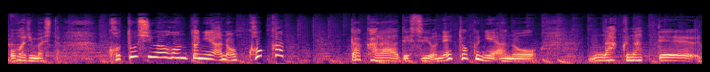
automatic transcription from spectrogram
終わりました。今年は本当にあの濃かったからですよね。特にあの亡くなって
